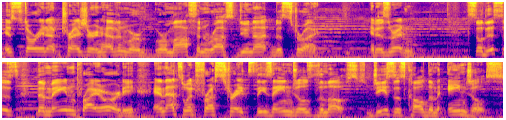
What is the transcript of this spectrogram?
is storing up treasure in heaven where, where moth and rust do not destroy. It is written. So, this is the main priority, and that's what frustrates these angels the most. Jesus called them angels.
